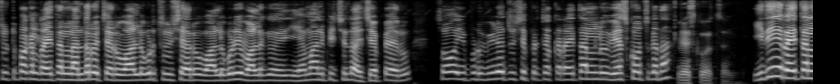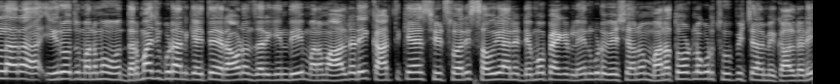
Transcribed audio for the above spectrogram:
చుట్టుపక్కల రైతులు అందరూ వచ్చారు. వాళ్ళు కూడా చూశారు. వాళ్ళు కూడా వాళ్ళకి ఏమనిపించిందో అది చెప్పారు. సో ఇప్పుడు వీడియో చూసే ప్రతి ఒక్క రైతన్నలు వేసుకోవచ్చు కదా? వేసుకోవచ్చండి. ఇది రైతన్లారా ఈ రోజు మనము ధర్మాజిగూడానికి అయితే రావడం జరిగింది. మనం ఆల్రెడీ కార్తికేయ సీడ్స్ వారి శౌర్య అనే డెమో ప్యాకెట్ నేను కూడా వేశాను. మన తోటలో కూడా చూపించాను మీకు ఆల్రెడీ.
